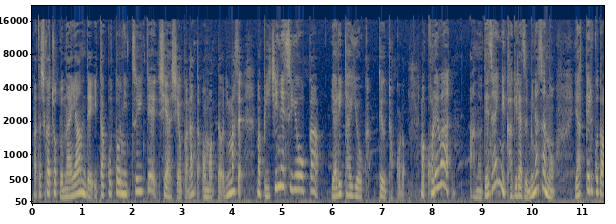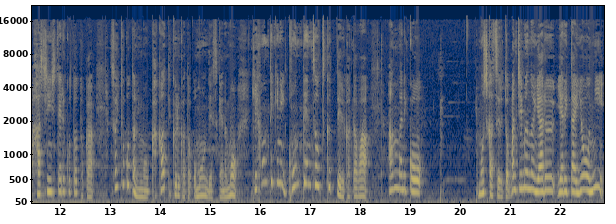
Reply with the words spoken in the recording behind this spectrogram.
私がちょっと悩んでいたことについてシェアしようかなと思っております。まあ、ビジネス用か、やりたい用かっていうところ。まあ、これは、あの、デザインに限らず皆さんのやってること、発信してることとか、そういったことにも関わってくるかと思うんですけども、基本的にコンテンツを作っている方は、あんまりこう、もしかすると、まあ、自分のやる、やりたいように、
